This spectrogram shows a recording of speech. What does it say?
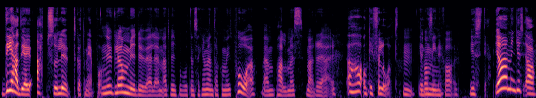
det hade jag ju absolut gått med på. Nu glömmer ju du, Ellen, att vi på Botens sakrament har kommit på vem Palmes mördare är. Jaha, okej förlåt. Mm, det Det var min jag. far. Just det. Ja men just, ja.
